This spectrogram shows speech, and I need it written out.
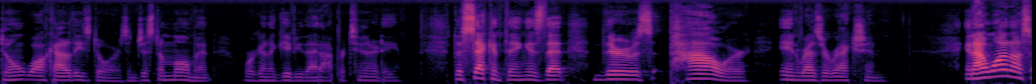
Don't walk out of these doors. In just a moment, we're going to give you that opportunity. The second thing is that there's power in resurrection. And I want us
